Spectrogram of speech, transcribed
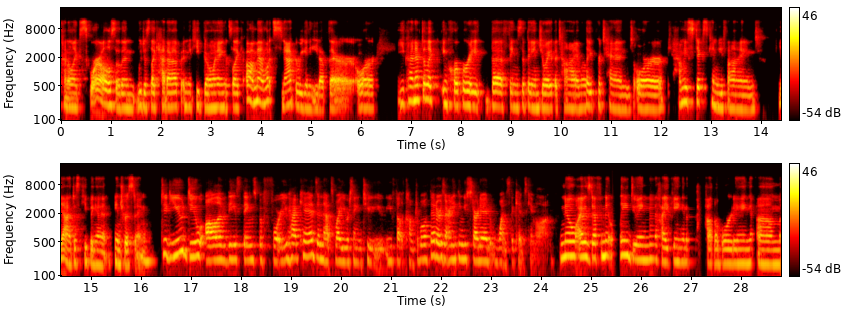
kind of like squirrels. So then we just like head up and we keep going. It's like oh man what snack are we going to eat up there? Or you kind of have to like incorporate the things that they enjoy at the time or they pretend or how many sticks can we find yeah, just keeping it interesting. Did you do all of these things before you had kids? And that's why you were saying too, you, you felt comfortable with it? Or is there anything you started once the kids came along? No, I was definitely doing the hiking and the paddleboarding um,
